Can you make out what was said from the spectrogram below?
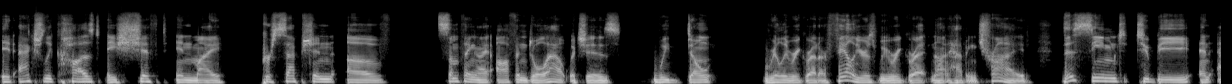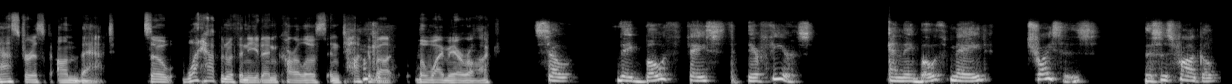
it actually caused a shift in my perception of something I often dole out, which is we don't really regret our failures. We regret not having tried. This seemed to be an asterisk on that. So, what happened with Anita and Carlos? And talk okay. about the Waimea Rock. So, they both faced their fears and they both made choices. This is Frankl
